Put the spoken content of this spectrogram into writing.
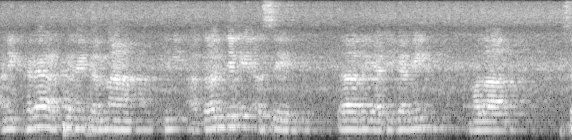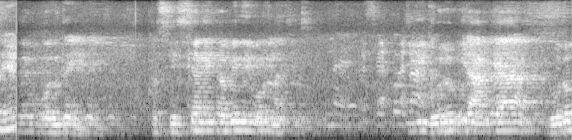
आणि खऱ्या अर्थाने त्यांना ही आदरांजली असेल तर या ठिकाणी मला सहयोग बोलते. शिष्याने कवी नाही बोलण्याची क्योंकि गुरु की आज्ञा गुरु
